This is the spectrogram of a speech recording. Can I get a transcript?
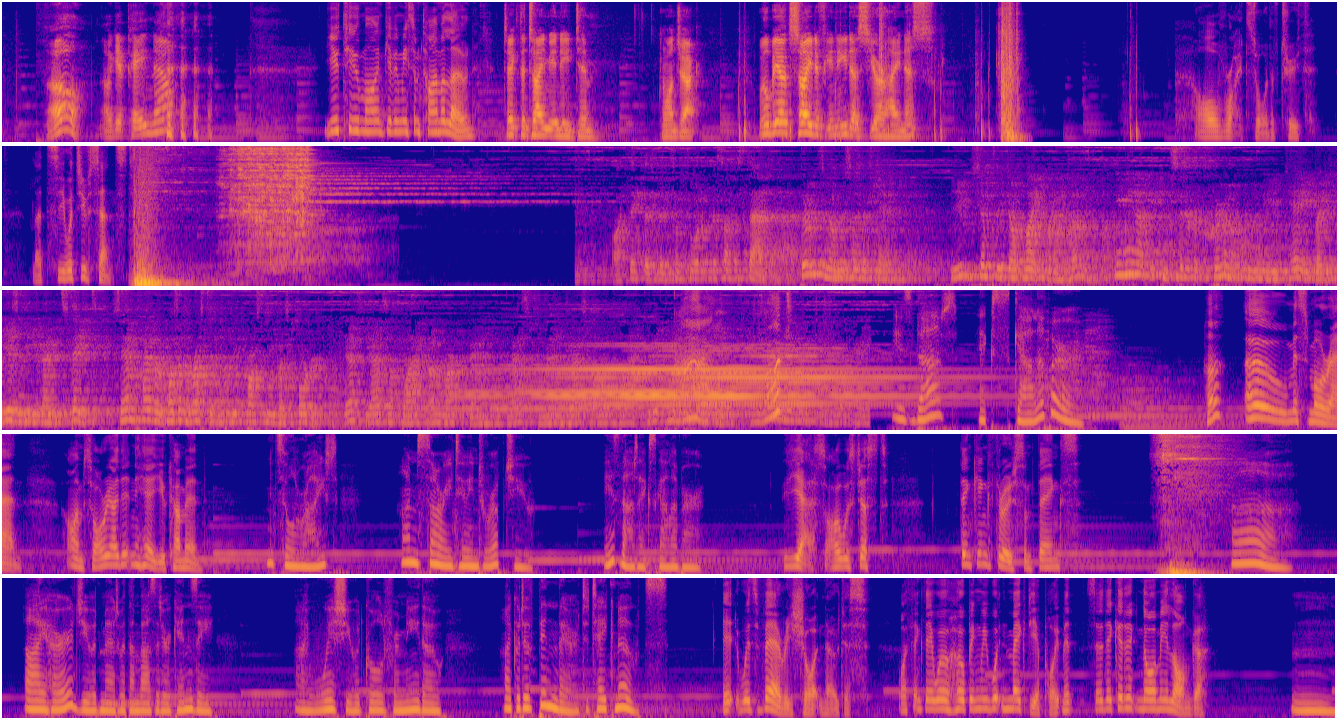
Oh, I'll get paid now? You two mind giving me some time alone? Take the time you need, Tim. Come on, Jack. We'll be outside if you need us, Your Highness. All right, Sword of Truth. Let's see what you've sensed. I think there's been some sort of misunderstanding. There is no misunderstanding. You simply don't like what I'm telling you. He may not be considered a criminal in the UK, but he is in the United States. Sam Tyler wasn't arrested until he crossed the US border. Yes, he has a black, unmarked van with masked men dressed all in black. Could it be Wow. What? Is that Excalibur? Huh? Oh, Miss Moran. I'm sorry I didn't hear you come in. It's all right. I'm sorry to interrupt you. Is that Excalibur? Yes, I was just thinking through some things. Ah. I heard you had met with Ambassador Kinsey. I wish you had called for me, though. I could have been there to take notes. It was very short notice. I think they were hoping we wouldn't make the appointment, so they could ignore me longer. Hmm,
